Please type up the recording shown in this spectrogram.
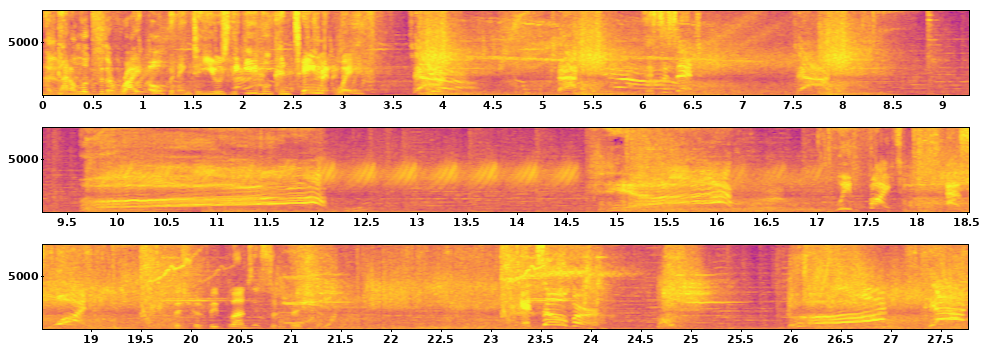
I've got to look for the right opening to use the evil containment wave. This should be plenty sufficient. It's over! Shit!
